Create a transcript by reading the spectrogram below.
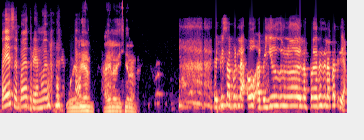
PS, patria nueva. Muy bien, ahí lo dijeron. Empieza por la O, apellido de uno de los padres de la patria.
